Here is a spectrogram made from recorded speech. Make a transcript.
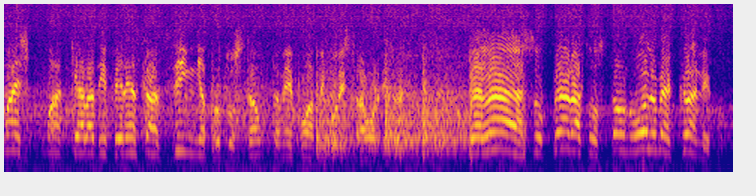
mas com aquela diferençazinha pro Tostão, que também foi uma figura extraordinária. Pelé supera Tostão no olho mecânico.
